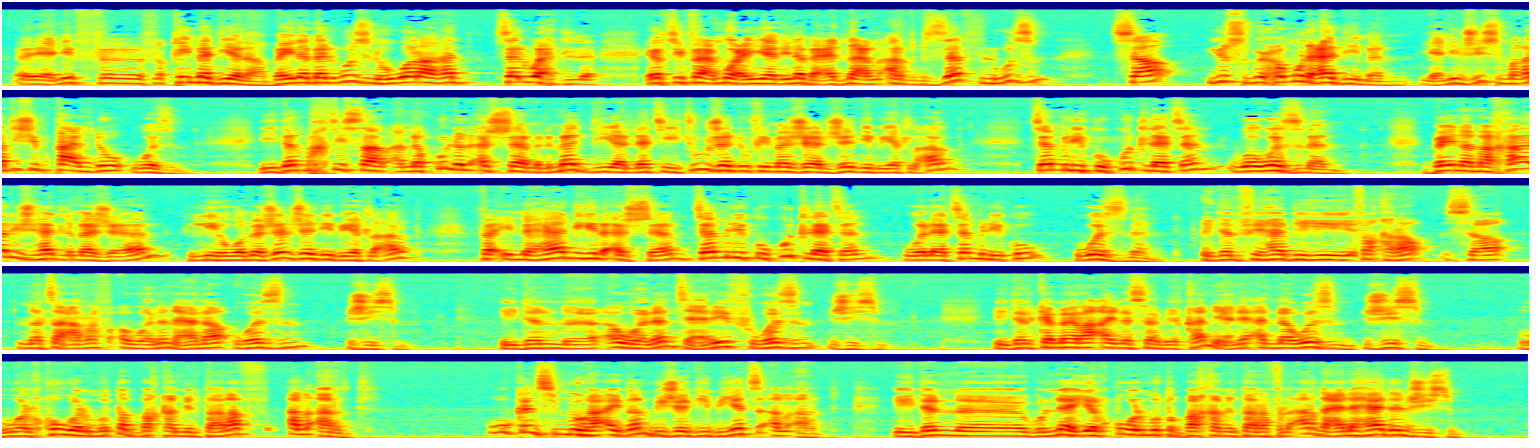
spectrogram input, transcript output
يعني في, في القيمة ديالها. بينما الوزن هو راه غاد لواحد ارتفاع معين إلا بعدنا على الأرض بزاف الوزن سيصبح منعدما. يعني الجسم ما غاديش يبقى عنده وزن. إذا باختصار أن كل الأجسام المادية التي توجد في مجال جاذبية الأرض تملك كتلة ووزنا. بينما خارج هذا المجال اللي هو مجال جاذبية الأرض فإن هذه الأجسام تملك كتلة ولا تملك وزنا. إذا في هذه الفقرة سنتعرف أولا على وزن جسم. إذا أولا تعريف وزن جسم. إذا كما رأينا سابقا يعني أن وزن جسم هو القوة المطبقة من طرف الأرض وكنسميوها أيضا بجاذبية الأرض. إذا آه، قلنا هي القوة المطبقة من طرف الأرض على هذا الجسم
